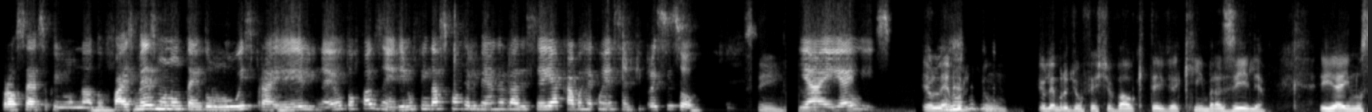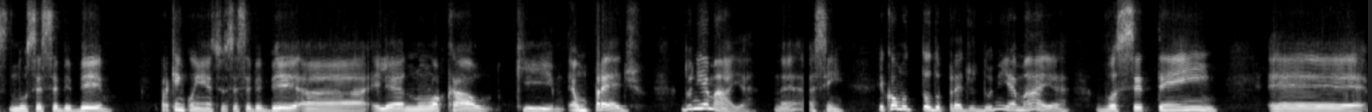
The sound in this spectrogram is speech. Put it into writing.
processo que o iluminador faz, mesmo não tendo luz para ele, né? Eu estou fazendo. E no fim das contas ele vem agradecer e acaba reconhecendo que precisou. Sim. E aí é isso. Eu lembro de um, eu lembro de um festival que teve aqui em Brasília, e aí no, no CCBB, para quem conhece o CCBB, uh, ele é num local que é um prédio do Niemeyer, né? Assim, e como todo prédio do Niemeyer, você tem é,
